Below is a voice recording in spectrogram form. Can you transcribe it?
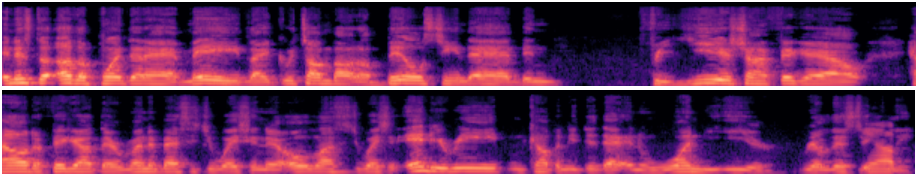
and this is the other point that I had made. Like we're talking about a Bills team that had been for years trying to figure out how to figure out their running back situation, their old line situation. Andy Reid and company did that in one year, realistically,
